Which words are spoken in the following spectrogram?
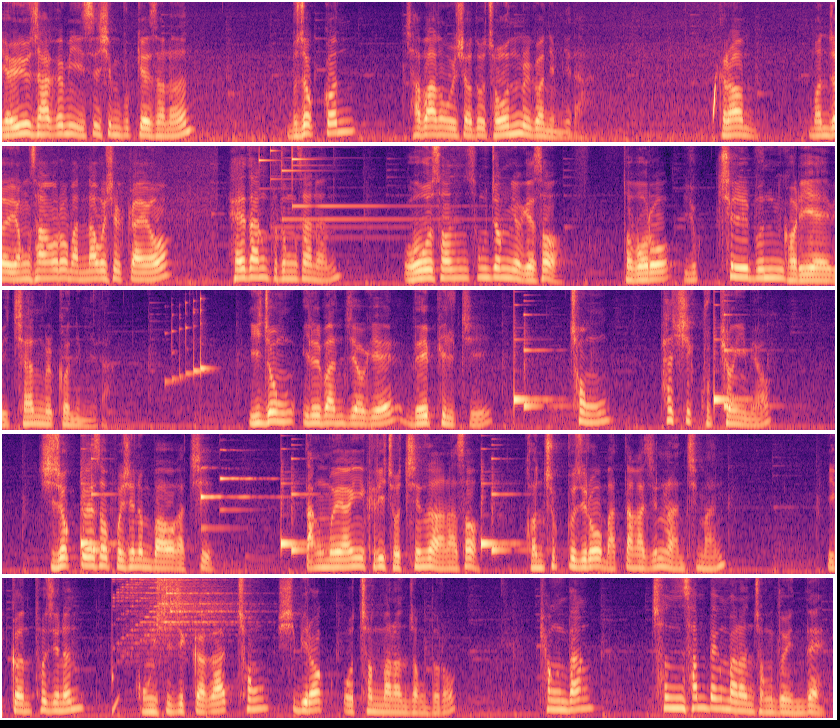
여유 자금이 있으신 분께서는 무조건 잡아 놓으셔도 좋은 물건입니다. 그럼 먼저 영상으로 만나보실까요? 해당 부동산은 5호선 송정역에서 도보로 6, 7분 거리에 위치한 물건입니다. 이종 일반 지역의 4필지 총 89평이며 지적도에서 보시는 바와 같이 땅 모양이 그리 좋지는 않아서 건축 부지로 마땅하지는 않지만 이건 토지는 공시지가가 총 11억 5천만 원 정도로 평당 1,300만 원 정도인데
